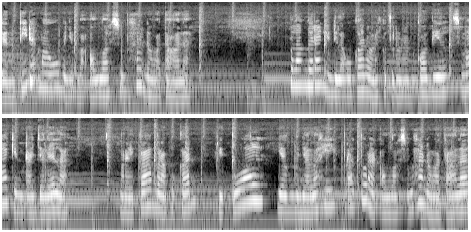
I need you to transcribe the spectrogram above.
dan tidak mau menyembah Allah Subhanahu wa Ta'ala. Pelanggaran yang dilakukan oleh keturunan Kobil semakin merajalela. Mereka melakukan ritual yang menyalahi peraturan Allah Subhanahu wa Ta'ala,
